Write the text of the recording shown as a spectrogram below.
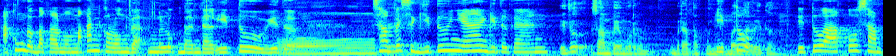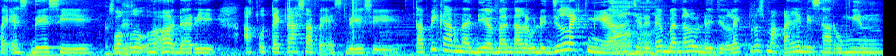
aku nggak bakal mau makan kalau nggak meluk bantal itu gitu Oh. sampai segitunya gitu kan Itu sampai umur berapa punya itu bantal itu? itu aku sampai SD sih SD? waktu heeh, dari aku TK sampai SD sih tapi karena dia bantalnya udah jelek nih ya ceritanya bantalnya udah jelek terus makanya disarungin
